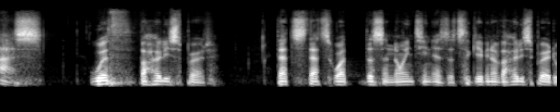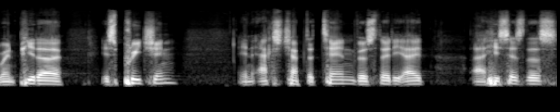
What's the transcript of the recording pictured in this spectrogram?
us with the Holy Spirit. That's, that's what this anointing is. It's the giving of the Holy Spirit. When Peter is preaching in Acts chapter 10, verse 38, uh, he says this.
